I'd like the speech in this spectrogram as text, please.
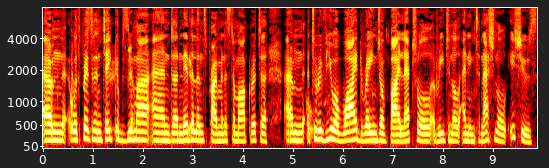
um, with President Jacob Zuma and uh, Netherlands Prime Minister Mark Rutte um, oh. to review a wide range of bilateral, regional, and international issues,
